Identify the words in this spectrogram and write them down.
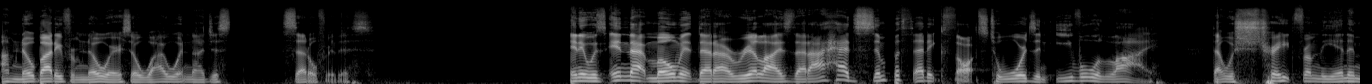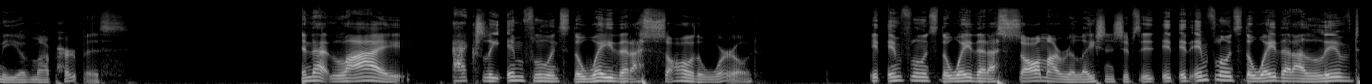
I'm nobody from nowhere, so why wouldn't I just settle for this? And it was in that moment that I realized that I had sympathetic thoughts towards an evil lie that was straight from the enemy of my purpose. And that lie actually influenced the way that I saw the world. It influenced the way that I saw my relationships. It, it, it, influenced the way that I lived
